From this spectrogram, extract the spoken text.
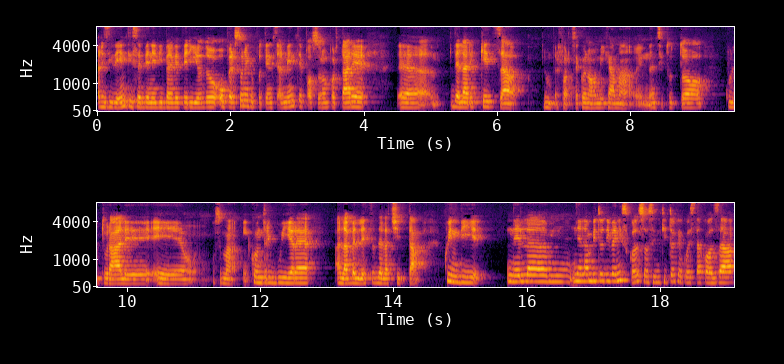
residenti, sebbene di breve periodo, o persone che potenzialmente possono portare eh, della ricchezza, non per forza economica, ma innanzitutto culturale e insomma contribuire alla bellezza della città. Quindi nel, nell'ambito di Venice Calls ho sentito che questa cosa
